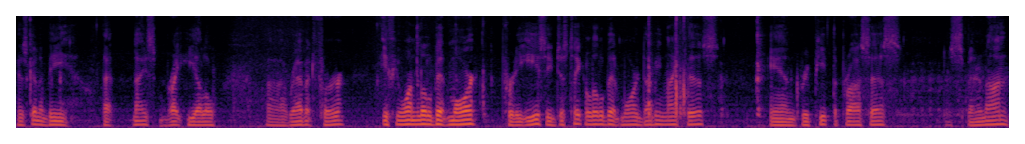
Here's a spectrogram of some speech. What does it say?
is going to be nice bright yellow uh, rabbit fur. If you want a little bit more, pretty easy. Just take a little bit more dubbing like this and repeat the process. Just spin it on.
